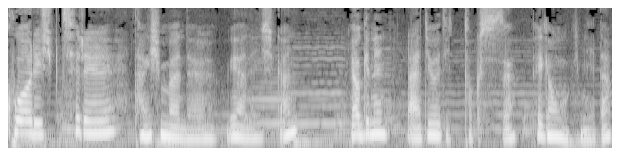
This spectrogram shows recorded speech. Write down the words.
9월 27일 당신만을 위하는 시간. 여기는 라디오 디톡스 배경옥입니다.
